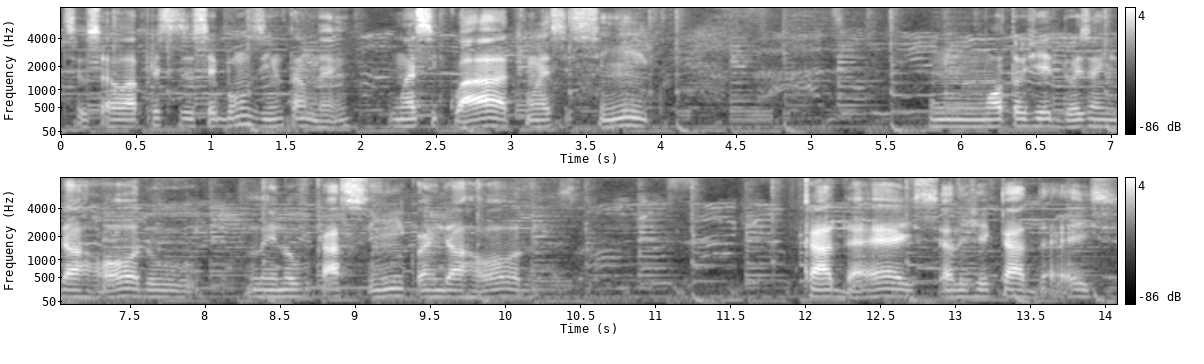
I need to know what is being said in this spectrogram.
Seu celular precisa ser bonzinho também. Um S4, um S5. Um Moto G2 ainda roda, o Lenovo K5 ainda roda. K10, LG K10.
